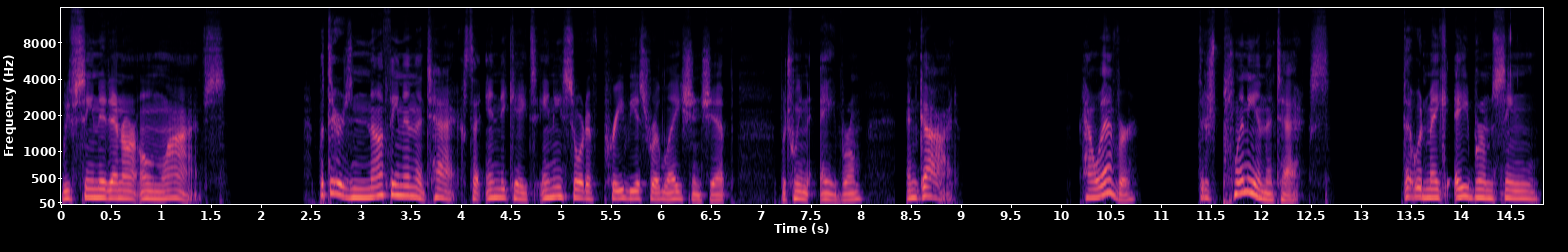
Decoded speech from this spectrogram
We've seen it in our own lives. But there is nothing in the text that indicates any sort of previous relationship between Abram and God. However, there's plenty in the text that would make Abram seem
